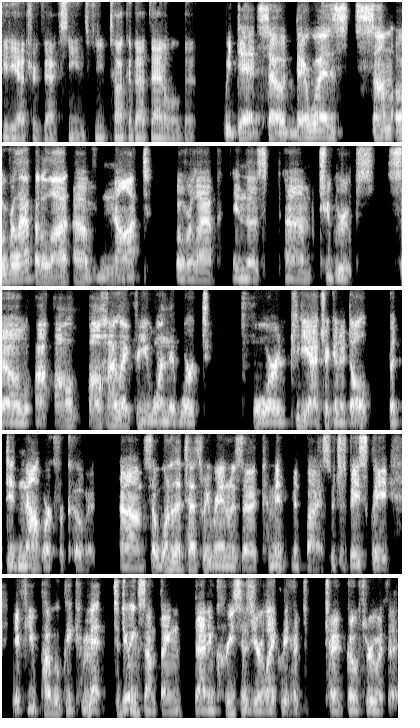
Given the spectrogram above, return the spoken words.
pediatric vaccines. Can you talk about that a little bit? We did. So there was some overlap, but a lot of not overlap in those um, two groups. So I'll I'll highlight for you one that worked for pediatric and adult, but did not work for COVID. Um, so one of the tests we ran was a commitment bias, which is basically if you publicly commit to doing something, that increases your likelihood to go through with it.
